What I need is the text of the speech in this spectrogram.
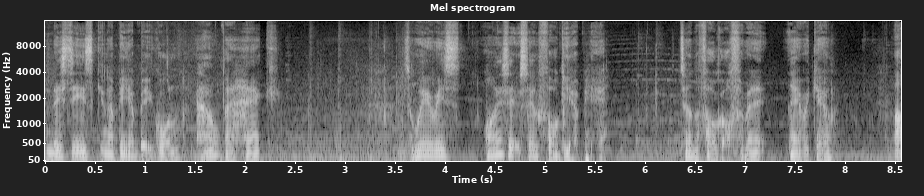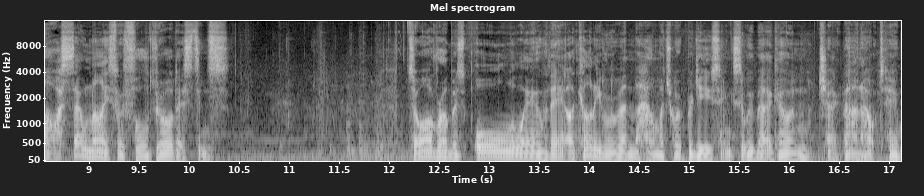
This is going to be a big one. How the heck? So where is... Why is it so foggy up here? Turn the fog off a minute. There we go. Oh, so nice with full draw distance. So our rubber's all the way over there. I can't even remember how much we're producing, so we better go and check that out too.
